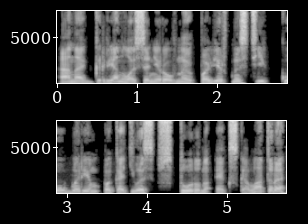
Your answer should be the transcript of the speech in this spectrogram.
Она грянулась о неровную поверхность и кубарем покатилась в сторону экскаватора,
